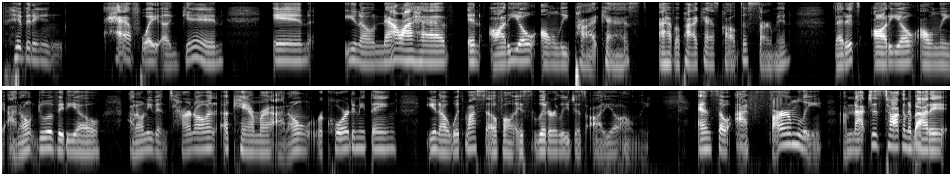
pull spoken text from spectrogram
pivoting halfway again and you know, now I have an audio only podcast. I have a podcast called The Sermon that it's audio only. I don't do a video. I don't even turn on a camera. I don't record anything, you know, with my cell phone. It's literally just audio only. And so I firmly, I'm not just talking about it,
